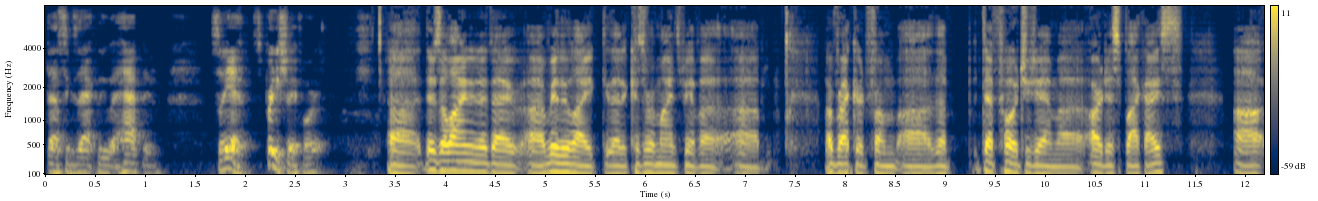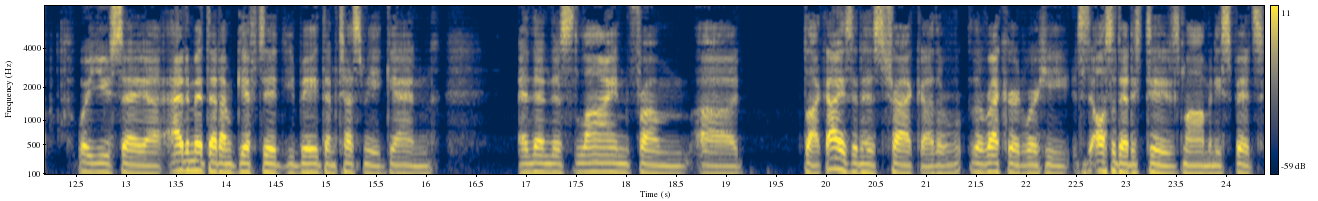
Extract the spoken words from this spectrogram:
that's exactly what happened. so yeah, it's pretty straightforward. Uh, there's a line in it that I uh, really like that because it reminds me of a a, a record from uh, the Def Poetry Jam uh, artist Black Ice, uh, where you say, uh, admit that I'm gifted. You made them test me again," and then this line from Black Ice in his track, uh, the the record where he it's also dedicated to his mom, and he spits,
